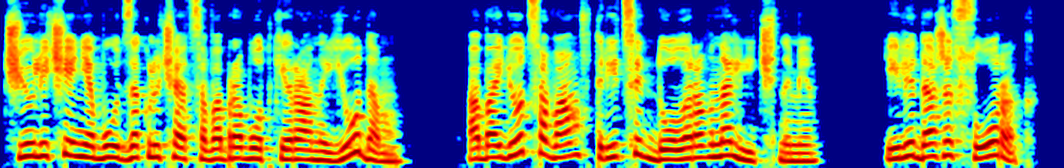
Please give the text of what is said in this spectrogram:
чье лечение будет заключаться в обработке раны йодом, обойдется вам в 30 долларов наличными. Или даже 40.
